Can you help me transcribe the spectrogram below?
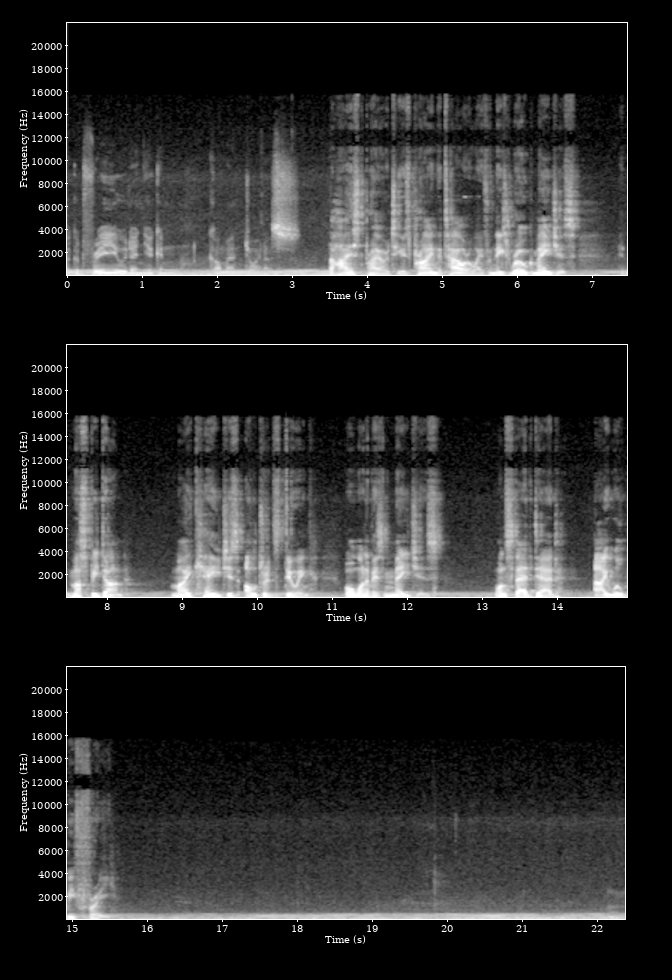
I could free you, then you can come and join us. The highest priority is prying the tower away from these rogue mages. It must be done. My cage is Uldred's doing, or one of his mages. Once they're dead, I will be free. Hmm.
